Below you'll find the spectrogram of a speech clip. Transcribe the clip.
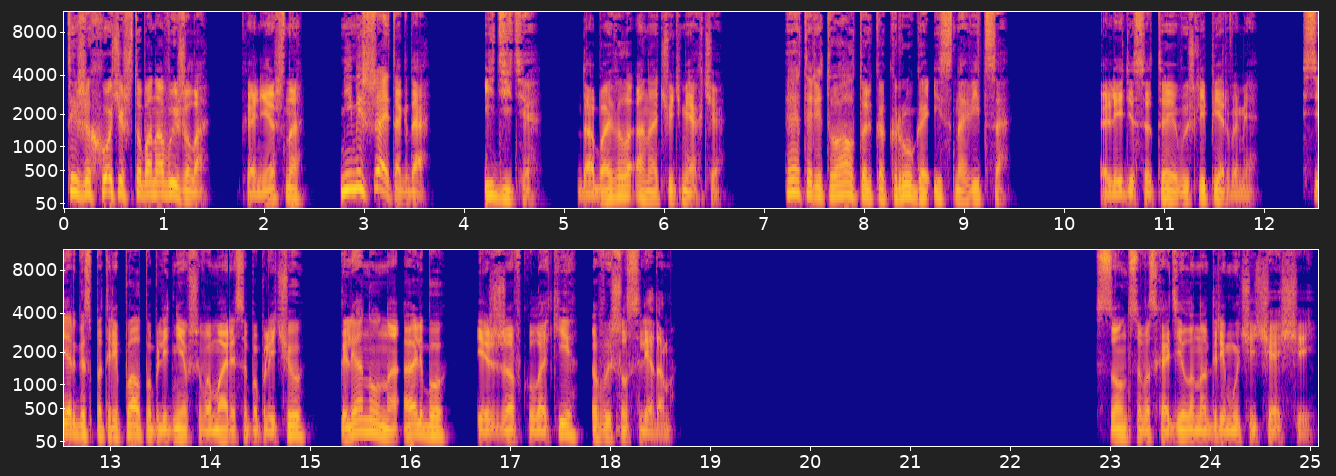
«Ты же хочешь, чтобы она выжила?» «Конечно». «Не мешай тогда!» «Идите», — добавила она чуть мягче. «Это ритуал только круга и сновидца». Леди с Этей вышли первыми. Сергас потрепал побледневшего Мариса по плечу, глянул на Альбу и, сжав кулаки, вышел следом. Солнце восходило над дремучей чащей.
